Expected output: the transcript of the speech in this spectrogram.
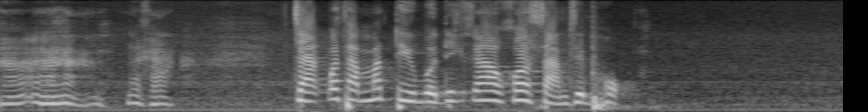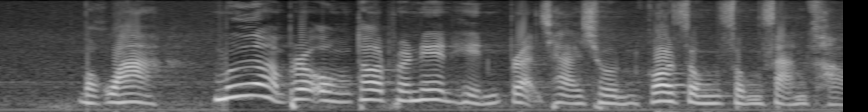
หาอาหารนะคะ จากพระธรรมมัทธิวบทที่9ข้อ36 บอกว่าเมื่อพระองค์ทอดพระเนตรเห็นประชาชนก็ทรงสงสารเขา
